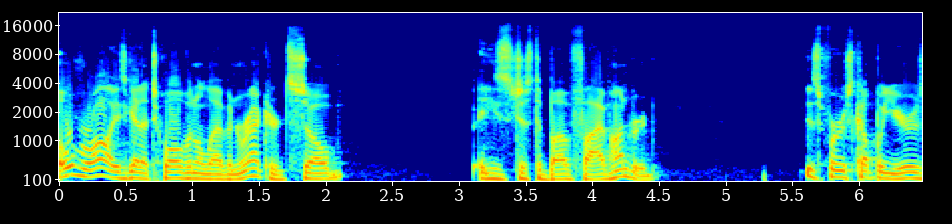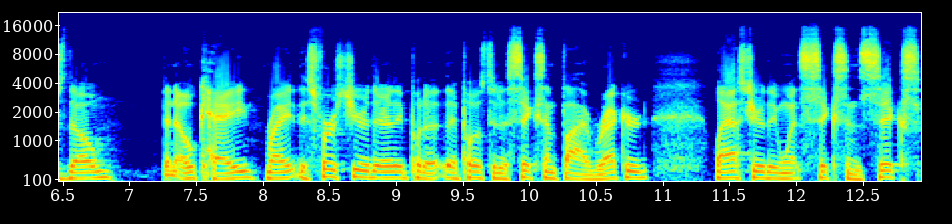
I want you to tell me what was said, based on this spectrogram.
overall, he's got a 12 and 11 record, so he's just above 500. His first couple years, though, been okay, right? His first year there, they put a they posted a six and five record. Last year, they went six and six,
